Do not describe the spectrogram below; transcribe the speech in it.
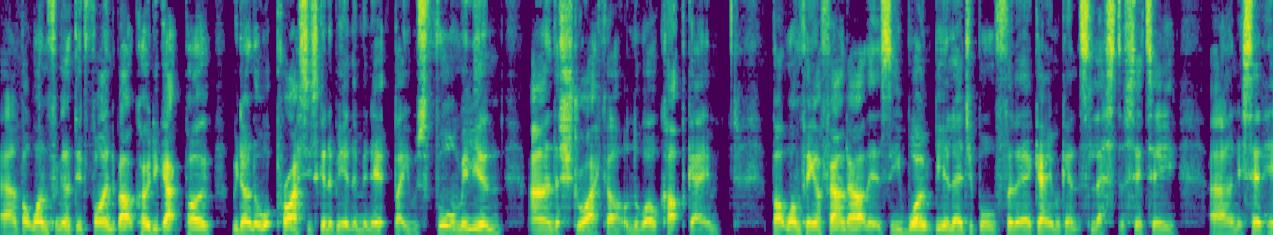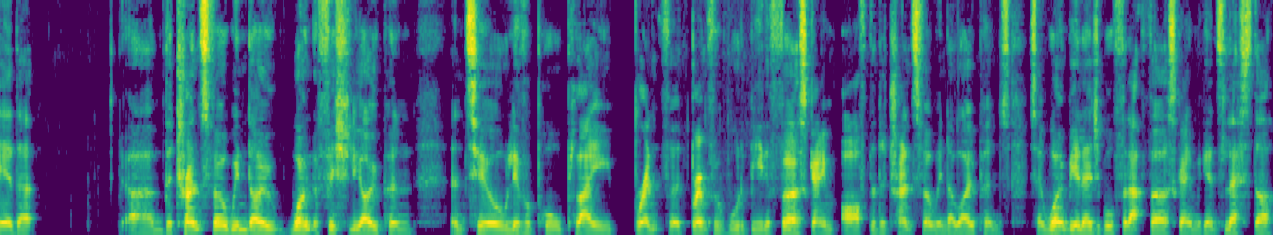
Um, but one thing I did find about Cody Gakpo, we don't know what price he's going to be at the minute, but he was 4 million and a striker on the World Cup game. But one thing I found out is he won't be eligible for their game against Leicester City. And it said here that um, the transfer window won't officially open until Liverpool play Brentford. Brentford would be the first game after the transfer window opens. So won't be eligible for that first game against Leicester,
